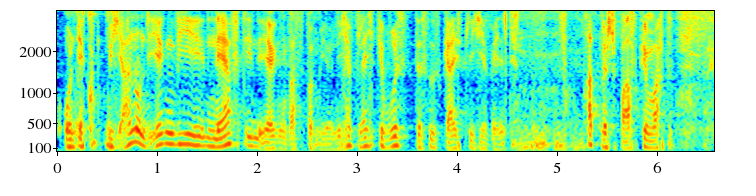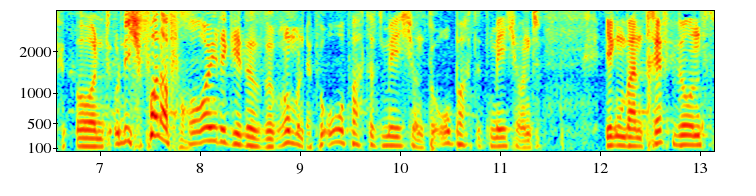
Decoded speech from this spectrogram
und er guckt mich an und irgendwie nervt ihn irgendwas bei mir. Und ich habe gleich gewusst, das ist geistliche Welt. Hat mir Spaß gemacht. Und, und ich voller Freude geht er so rum und er beobachtet mich und beobachtet mich. Und irgendwann treffen wir uns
